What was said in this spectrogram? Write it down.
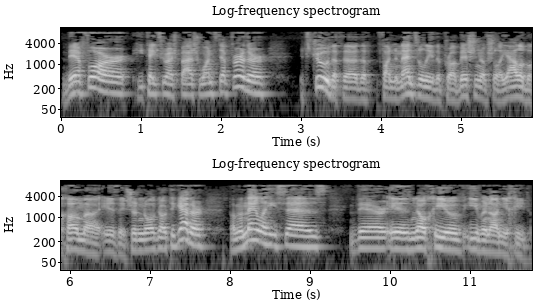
Therefore, he takes the Rashbash one step further. It's true that the, the fundamentally the prohibition of shalayalo b'choma is they shouldn't all go together, but Mamela he says there is no chiyuv even on yichidim.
